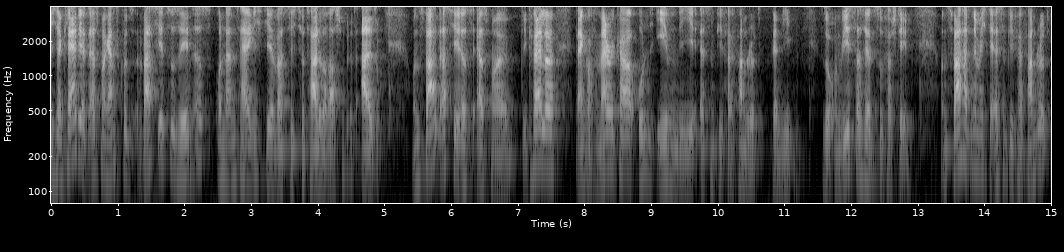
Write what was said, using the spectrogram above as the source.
Ich erkläre dir jetzt erstmal ganz kurz, was hier zu sehen ist und dann zeige ich dir, was dich total überraschen wird. Also, und zwar das hier ist erstmal die Quelle, Bank of America und eben die S&P 500 Renditen. So, und wie ist das jetzt zu verstehen? Und zwar hat nämlich der S&P 500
